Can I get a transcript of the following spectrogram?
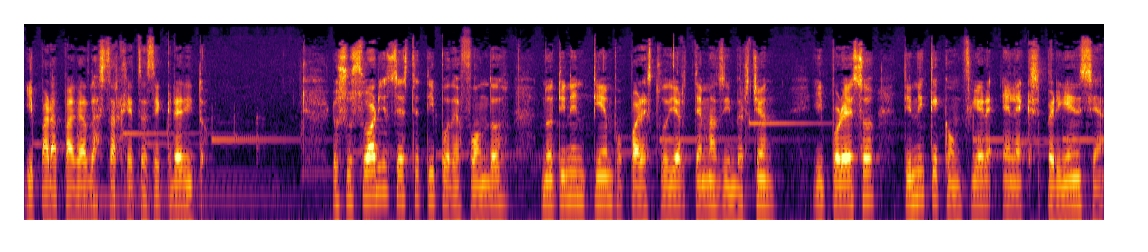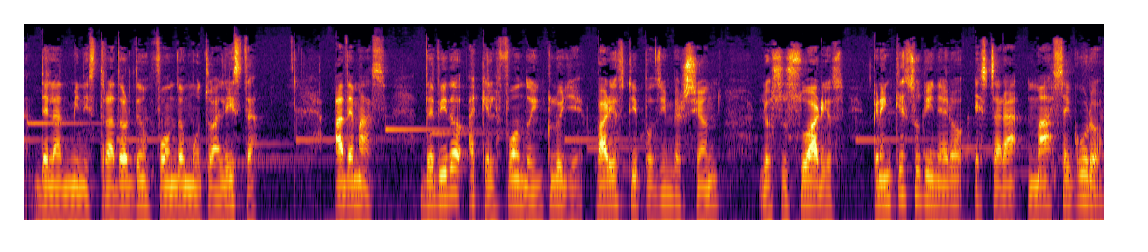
y para pagar las tarjetas de crédito. Los usuarios de este tipo de fondos no tienen tiempo para estudiar temas de inversión, y por eso tienen que confiar en la experiencia del administrador de un fondo mutualista. Además, debido a que el fondo incluye varios tipos de inversión, los usuarios creen que su dinero estará más seguro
